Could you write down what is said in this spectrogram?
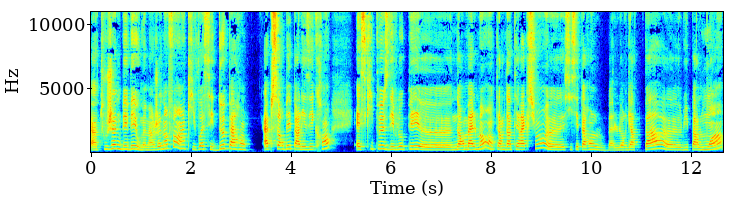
un tout jeune bébé ou même un jeune enfant hein, qui voit ses deux parents absorbés par les écrans, est-ce qu'il peut se développer normalement en termes d'interaction si ses parents ne bah, le regardent pas, lui parlent moins?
